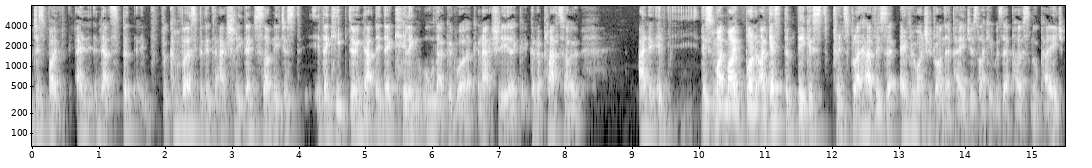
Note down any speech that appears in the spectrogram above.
just by and, and that's but but conversely but it's actually then suddenly just if they keep doing that they, they're killing all that good work and actually they're going to plateau. And if this is my, my one i guess the biggest principle i have is that everyone should run their pages like it was their personal page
